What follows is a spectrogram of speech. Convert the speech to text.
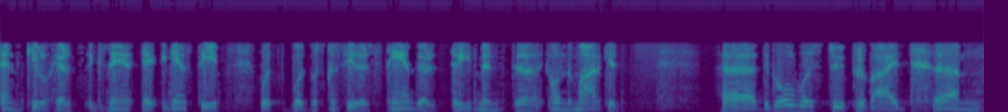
10 kilohertz against the what, what was considered standard treatment uh, on the market. Uh, the goal was to provide um,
